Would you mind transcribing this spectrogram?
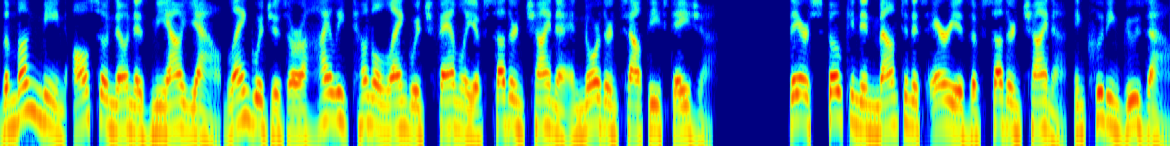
The Hmong Mien also known as Miao Yao languages are a highly tonal language family of southern China and northern Southeast Asia. They are spoken in mountainous areas of southern China, including Guizhou,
